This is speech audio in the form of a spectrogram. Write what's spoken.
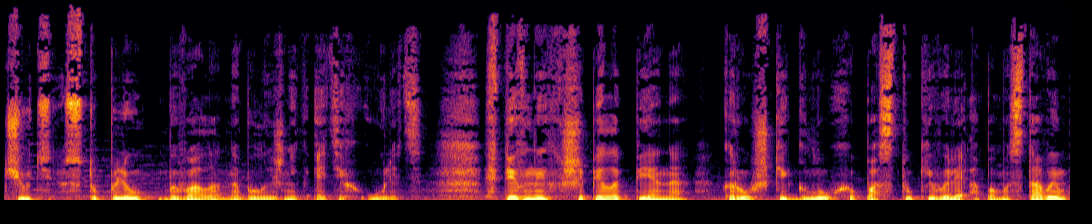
чуть ступлю, бывало, на булыжник этих улиц. В пивных шипела пена, кружки глухо постукивали, а по мостовым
